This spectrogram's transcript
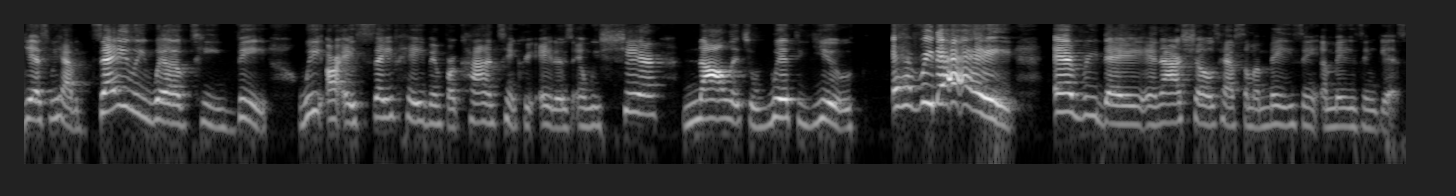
Yes, we have Daily Web TV. We are a safe haven for content creators and we share knowledge with you every day. Every day, and our shows have some amazing, amazing guests.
